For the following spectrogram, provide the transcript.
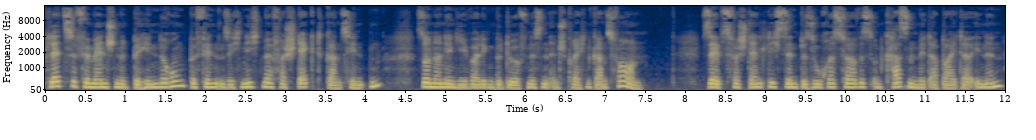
Plätze für Menschen mit Behinderung befinden sich nicht mehr versteckt ganz hinten, sondern den jeweiligen Bedürfnissen entsprechend ganz vorn. Selbstverständlich sind Besucherservice und KassenmitarbeiterInnen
